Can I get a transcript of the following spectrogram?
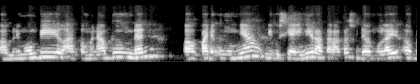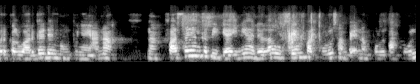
eh, beli mobil atau menabung dan eh, pada umumnya di usia ini rata-rata sudah mulai berkeluarga dan mempunyai anak. Nah, fase yang ketiga ini adalah usia 40 sampai 60 tahun.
